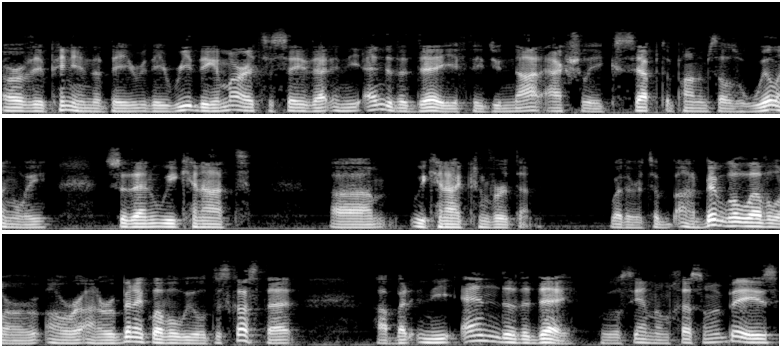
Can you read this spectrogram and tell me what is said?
are of the opinion that they they read the Gemara to say that in the end of the day, if they do not actually accept upon themselves willingly, so then we cannot um, we cannot convert them. Whether it's a, on a biblical level or, or on a rabbinic level, we will discuss that. Uh, but in the end of the day, we will see on Memchesim Beis,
